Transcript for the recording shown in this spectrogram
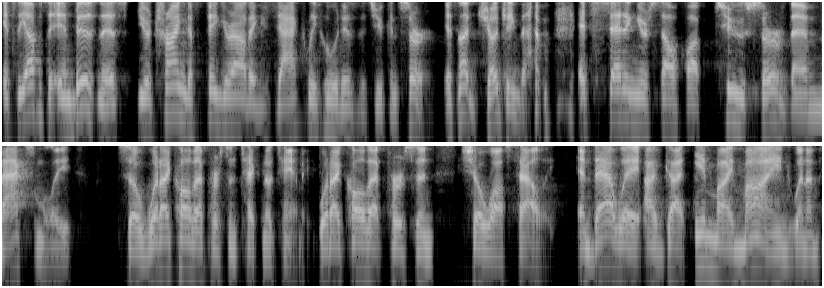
It's the opposite. In business, you're trying to figure out exactly who it is that you can serve. It's not judging them, it's setting yourself up to serve them maximally. So, what I call that person Techno Tammy, what I call that person Show Off Sally. And that way, I've got in my mind when I'm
